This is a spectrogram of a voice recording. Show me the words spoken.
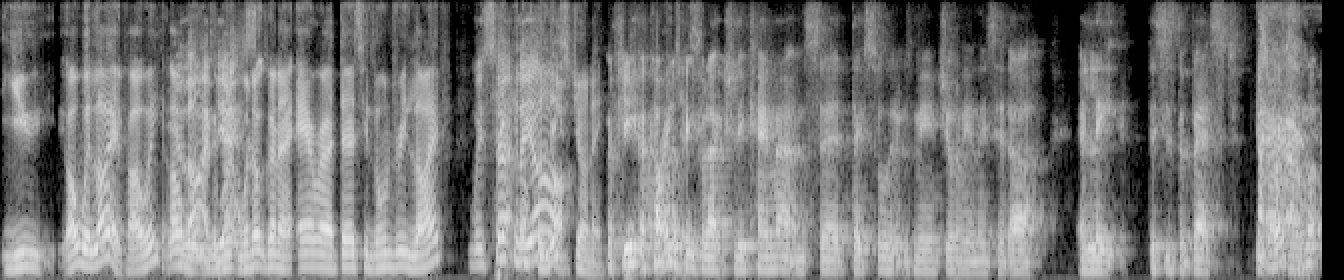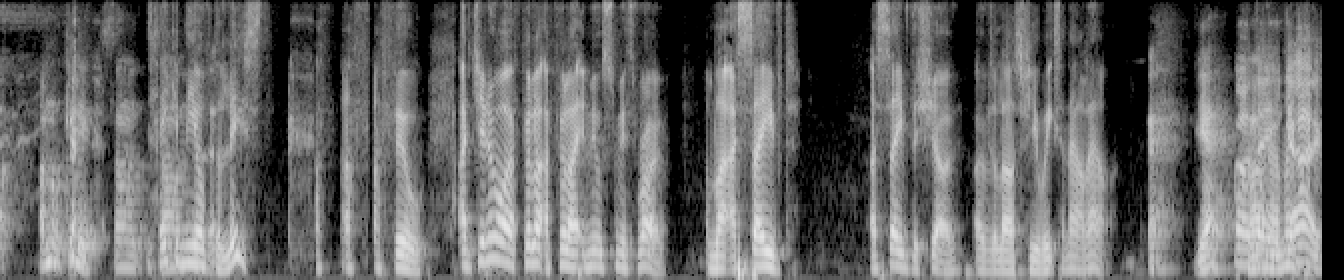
you, you- oh, we're live, are we? oh, live, we're, yes. we're not going to air our dirty laundry live. we Take it certainly off the list, Johnny. A few, a couple of people actually came out and said they saw that it was me and Johnny, and they said, "Ah, elite. This is the best." I'm not, I'm not kidding. Someone Taking someone me off that. the list. I, I, I feel. I, do you know what I feel like? I feel like Emil Smith Rowe. I'm like I saved, I saved the show over the last few weeks, and now I'm out. Yeah. Well, well, there you I'm out. go.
